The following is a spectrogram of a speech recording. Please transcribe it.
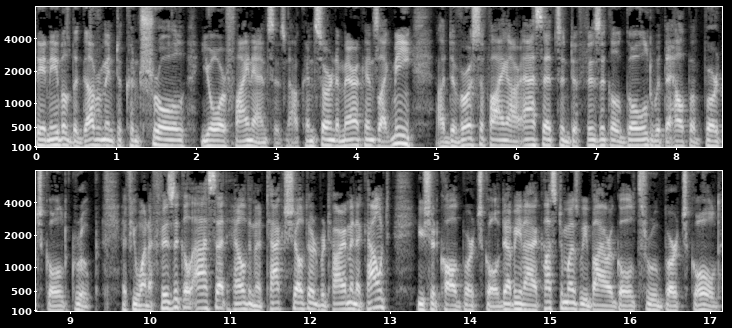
they enabled the government to control your finances. Now, concerned Americans like me are diversifying our assets into physical gold with the help of Birch Gold Group. If you want a physical asset held in a tax sheltered retirement account, you should call Birch Gold. Debbie and I are customers. We buy our gold through Birch Gold.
